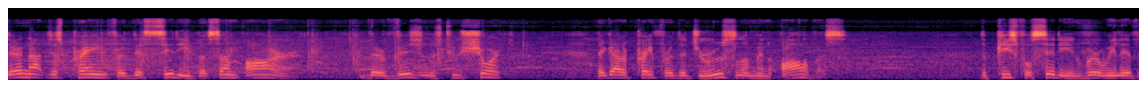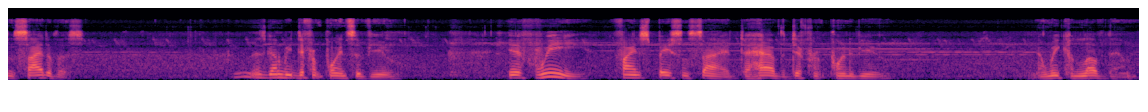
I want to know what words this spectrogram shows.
They're not just praying for this city, but some are. Their vision is too short. They got to pray for the Jerusalem in all of us, the peaceful city and where we live inside of us. There's going to be different points of view. If we find space inside to have the different point of view, and we can love them,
